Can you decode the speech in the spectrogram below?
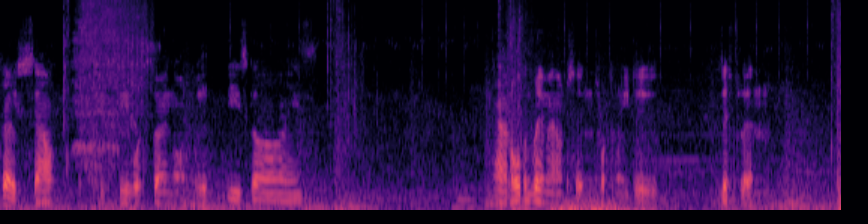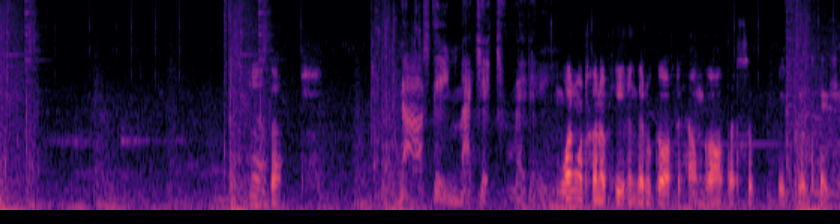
go south to see what's going on with these guys. Now, Northern Grey Mountains, what can we do? Ziflin. Yeah, that. Nasty magic's ready. One more turn of healing, then we'll go after Helmgart. That's a big location,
